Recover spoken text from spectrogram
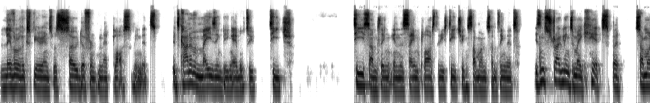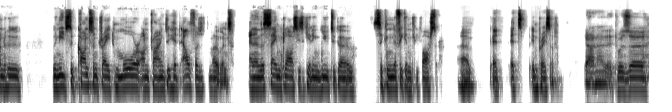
level of experience was so different in that class. I mean, it's it's kind of amazing being able to teach T something in the same class that he's teaching someone something that isn't struggling to make hits, but someone who who needs to concentrate more on trying to hit alphas at the moment and in the same class he's getting you to go significantly faster. Um, it, it's impressive. Yeah it was uh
